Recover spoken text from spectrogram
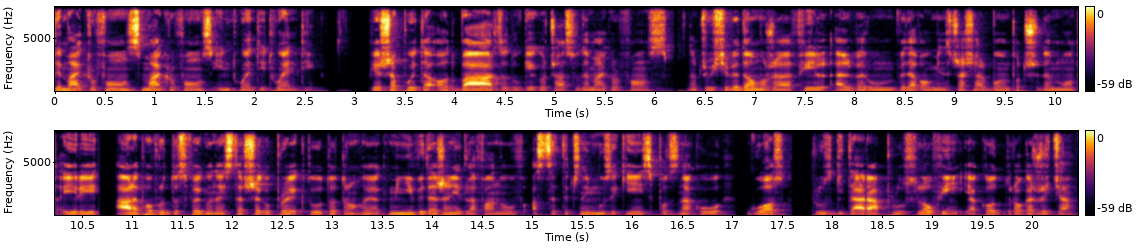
The Microphones Microphones in 2020. Pierwsza płyta od bardzo długiego czasu The Microphones. Oczywiście wiadomo, że Phil Elverum wydawał w międzyczasie albumy pod szyldem Mount Airy, ale powrót do swojego najstarszego projektu to trochę jak mini wydarzenie dla fanów ascetycznej muzyki spod znaku głos plus gitara plus lofi jako droga życia.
